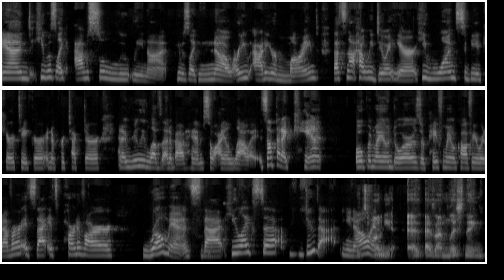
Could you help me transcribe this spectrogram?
And he was like, absolutely not. He was like, no, are you out of your mind? That's not how we do it here. He wants to be a caretaker and a protector. And I really love that about him. So I allow it. It's not that I can't open my own doors or pay for my own coffee or whatever. It's that it's part of our romance that he likes to do that, you know? It's funny, as, as I'm listening,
